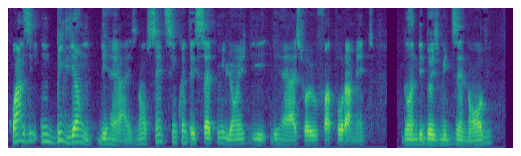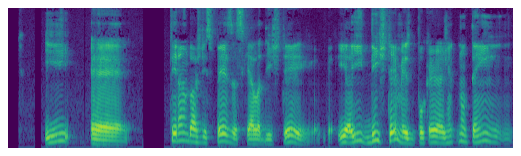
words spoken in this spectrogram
quase um bilhão de reais, 957 milhões de, de reais foi o faturamento do ano de 2019 e é, tirando as despesas que ela diz ter, e aí diz ter mesmo, porque a gente não tem.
